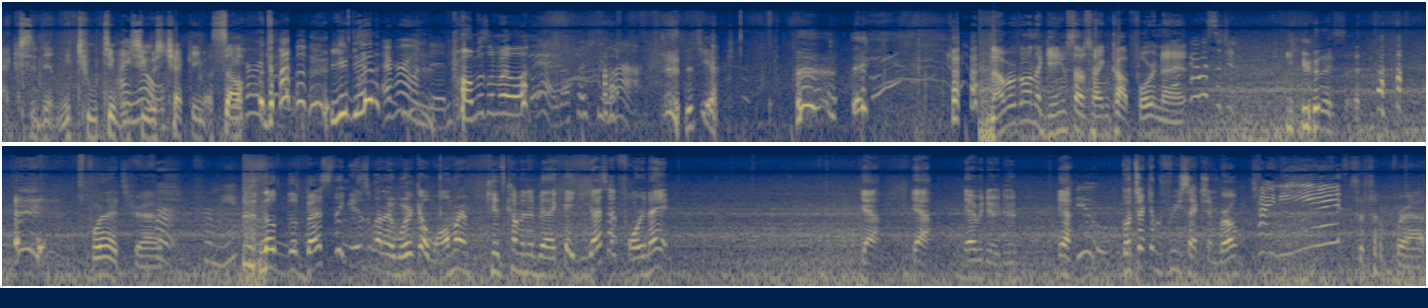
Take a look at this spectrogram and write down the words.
accidentally tooted when I she was checking us out. heard you did? Everyone did. Promise on my life. Yeah, that's why she laughed. Did she? Dang. Now we're going to GameStop so I can cop Fortnite. That was such a you what I said. Fortnite's trash. for for me. No, the best thing is when I work at Walmart and kids come in and be like, hey, do you guys have Fortnite? Yeah, yeah, yeah, we do, dude. Yeah, Do go check in the free section, bro. Chinese? Such a brat.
